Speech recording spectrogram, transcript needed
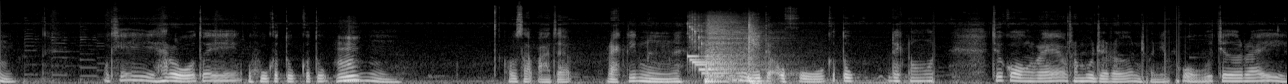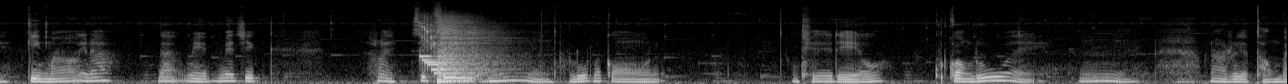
ม โอเค ฮัลโหลตัวเอง โอ้โห กระตุกกระตุก อืม โทรศัพท์อาจจะแรกนิดนึงนะ ไม่นิดแต่โอ้โห กระตุก เด็กน้อยเจอกองแล้วทำผู้เจริญวันนี้โอ้โหเจออะไรกิ่งไม้นะดาเมจเมจิกเท่าไหร่สิบสี่อืมรูดมาก่อน โอเคเดี๋ยวขุดกล่องด้วยอืมหน้าเรียบท้องแบ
